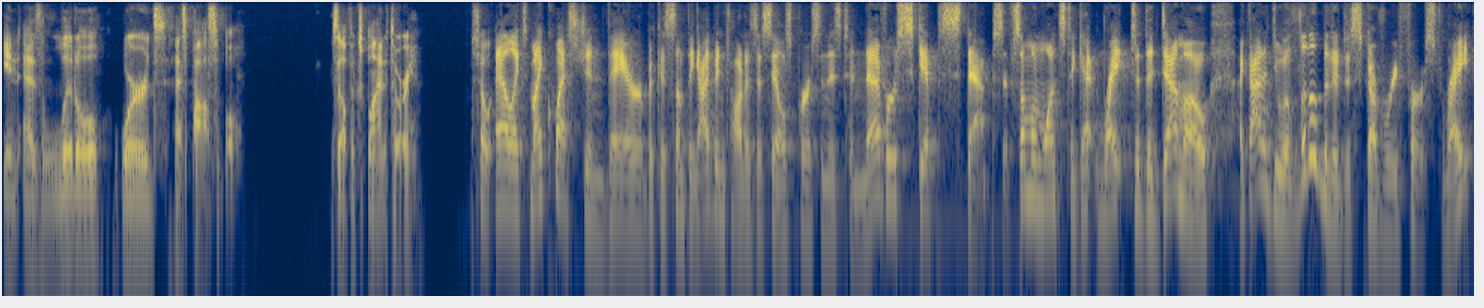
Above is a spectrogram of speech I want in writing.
in as little words as possible. Self explanatory. So, Alex, my question there, because something I've been taught as a salesperson is to never skip steps. If someone wants to get right to the demo, I got to do a little bit of discovery first, right?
